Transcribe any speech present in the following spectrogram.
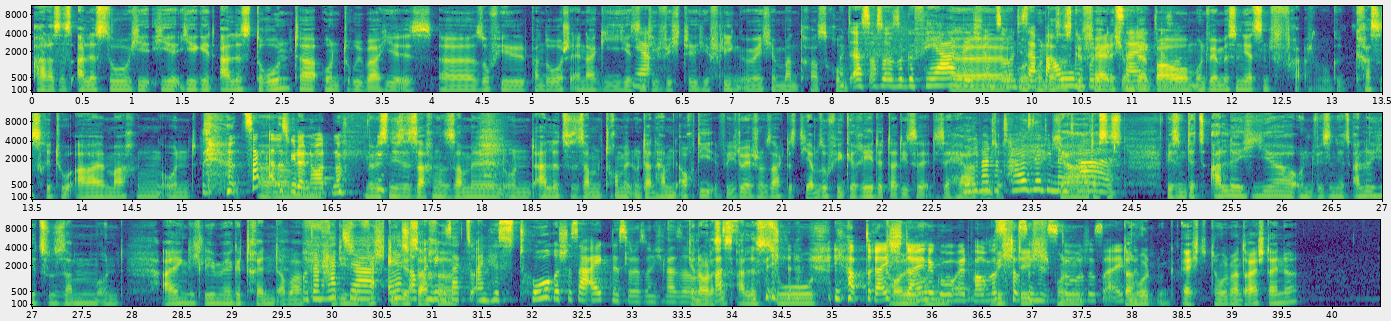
ah, das ist alles so, hier, hier, hier geht alles drunter und drüber. Hier ist äh, so viel pandorische Energie, hier Ja. sind die Wichtel, hier fliegen irgendwelche Mantras rum. Und das ist auch so, so gefährlich und so. Und dieser Äh, und, Baum das ist gefährlich und der also Baum und wir müssen jetzt ein krasses Ritual machen und zack, alles wieder in ähm, Ordnung. wir müssen diese Sachen sammeln und alle zusammen trommeln und dann haben auch die, wie du ja schon sagtest, die haben so viel geredet da, diese, diese Herden. die waren so. total sentimental. Ja, das ist, wir sind jetzt alle hier und wir sind jetzt alle hier zusammen und eigentlich leben wir getrennt, aber Für hat ja Ash auch Sache. irgendwie gesagt, so ein historisches Ereignis oder so. Und ich war so, Genau, das was? ist alles so Ich habe drei Steine geholt. Warum ist das ein historisches Ereignis? Dann holt, echt, dann holt man drei Steine.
